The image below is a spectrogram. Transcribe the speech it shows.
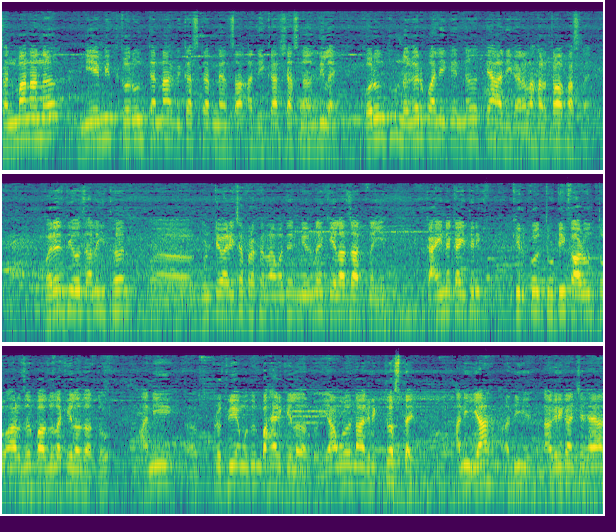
सन्मानानं नियमित करून त्यांना विकास करण्याचा अधिकार शासनानं दिलाय. परंतु नगरपालिकेनं त्या अधिकाराला हरताळ फासलाय. बरेच दिवस झाले इथं गुंटेवारीच्या प्रकरणामध्ये निर्णय केला जात नाही. काही ना काहीतरी किरकोळ त्रुटी काढून तो अर्ज बाजूला केला जातो आणि प्रक्रियेमधून बाहेर केला जातो. यामुळे नागरिक त्रस्त आहेत. आणि या आधी नागरिकांच्या ह्या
